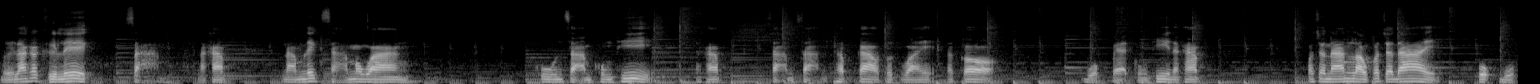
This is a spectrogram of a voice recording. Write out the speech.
หน่วยล่างก็คือเลข3นะครับนำเลข 3 มาวาง คูณ 3 คงที่นะครับ3 3ทับ9ทดไว้ แล้วก็บวก 8 คงที่นะครับ เพราะฉะนั้นเราก็จะได้ 6 บวก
